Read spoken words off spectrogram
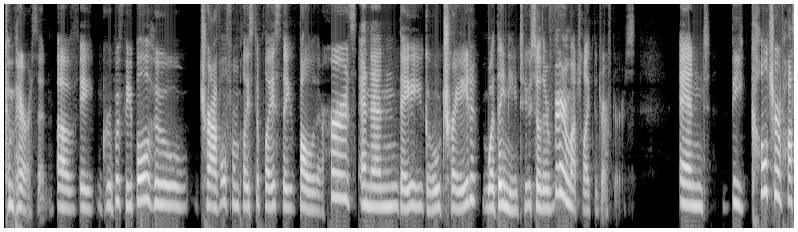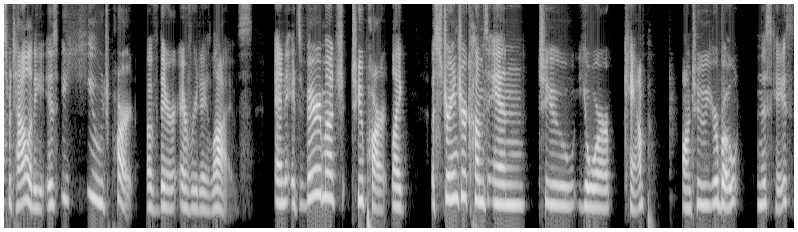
comparison of a group of people who travel from place to place. They follow their herds and then they go trade what they need to. So they're very much like the drifters. And the culture of hospitality is a huge part of their everyday lives. And it's very much two part. Like a stranger comes in to your camp onto your boat in this case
